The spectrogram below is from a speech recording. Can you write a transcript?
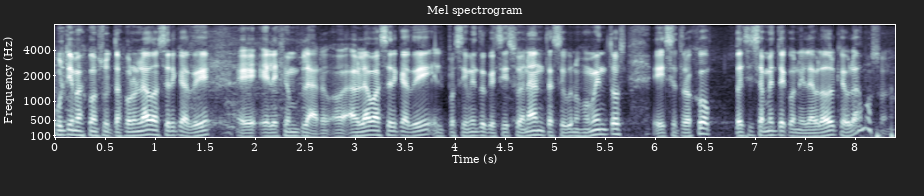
últimas consultas. Por un lado, acerca de eh, el ejemplar. Hablaba acerca del procedimiento que se hizo en antes hace unos momentos. Eh, ¿Se trabajó precisamente con el labrador que hablamos o no?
